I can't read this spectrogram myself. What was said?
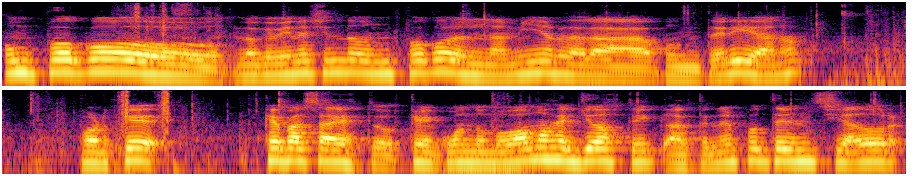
un poco, lo que viene siendo un poco en la mierda la puntería, ¿no? ¿Por qué? ¿Qué pasa esto? Que cuando movamos el joystick, al tener potenciador,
